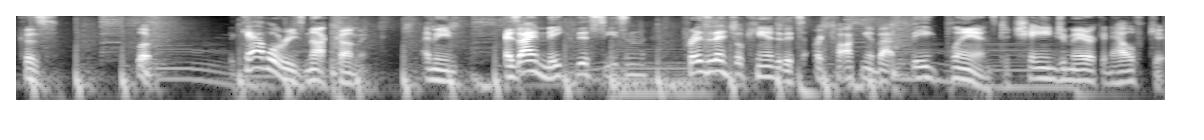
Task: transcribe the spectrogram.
Because, look, the cavalry's not coming. I mean, as I make this season, presidential candidates are talking about big plans to change American healthcare.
